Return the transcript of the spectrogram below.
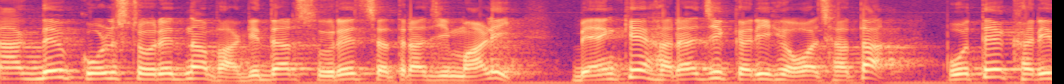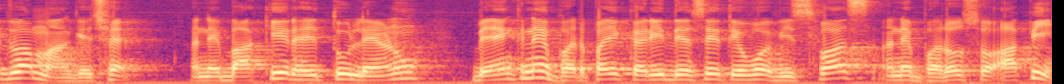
નાગદેવ કોલ્ડ સ્ટોરેજના ભાગીદાર સુરેશ ચત્રાજી માળી બેંકે હરાજી કરી હોવા છતાં પોતે ખરીદવા માંગે છે. અને બાકી રહેતું લેણું બેંકને ભરપાઈ કરી દેશે તેવો વિશ્વાસ અને ભરોસો આપી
